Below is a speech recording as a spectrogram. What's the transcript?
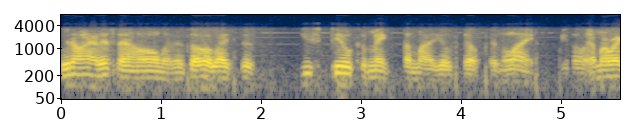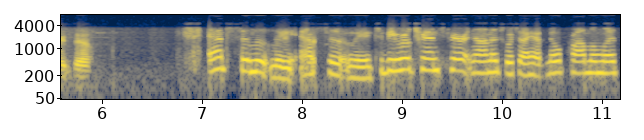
we don't have this at home, and it's all like this. You still can make somebody yourself in life. You know, am I right there? Absolutely, absolutely. To be real transparent and honest, which I have no problem with,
